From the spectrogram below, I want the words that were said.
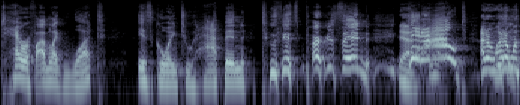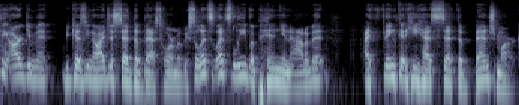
terrified. I'm like, what is going to happen to this person? Yeah. Get out! I don't I don't is- want the argument because you know I just said the best horror movie. So let's let's leave opinion out of it. I think that he has set the benchmark.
